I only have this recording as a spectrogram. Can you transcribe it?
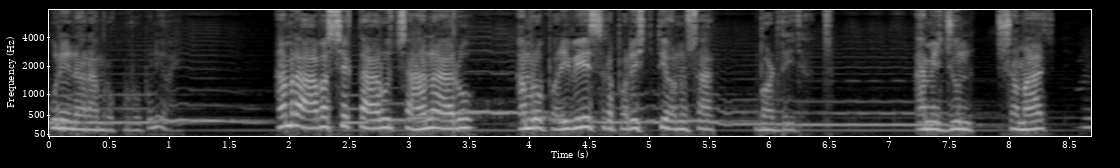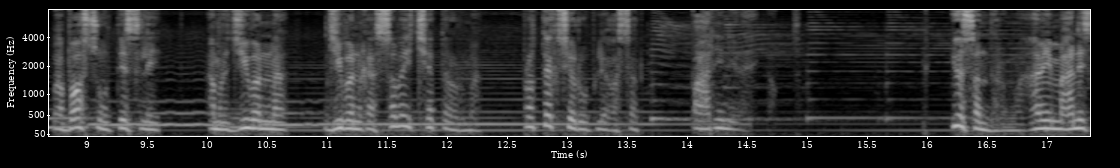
कुनै नराम्रो कुरो पनि होइन। हाम्रा आवश्यकताहरू चाहनाहरू हाम्रो परिवेश र परिस्थिति अनुसार बढ्दै जान्छ। हामी जुन समाजमा बस्छौँ त्यसले हाम्रो जीवनमा जीवनका सबै क्षेत्रहरूमा प्रत्यक्ष रूपले असर पारि नै रहेको हुन्छ। यो सन्दर्भमा हामी मानिस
